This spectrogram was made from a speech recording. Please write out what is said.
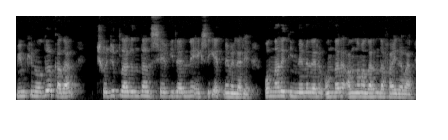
mümkün olduğu kadar çocuklarından sevgilerini eksik etmemeleri, onları dinlemeleri, onları anlamalarında fayda var.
